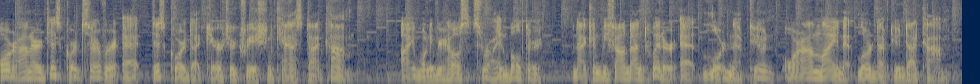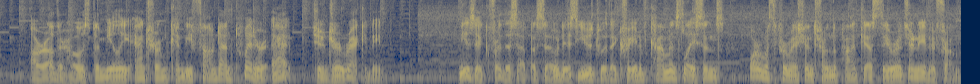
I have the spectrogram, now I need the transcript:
or on our Discord server at discord.charactercreationcast.com. I'm one of your hosts, Ryan Boelter, and I can be found on Twitter at Lord Neptune or online at lordneptune.com. Our other host, Amelia Antrim, can be found on Twitter at Ginger Reckoning. Music for this episode is used with a Creative Commons license or with permissions from the podcast they originated from.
